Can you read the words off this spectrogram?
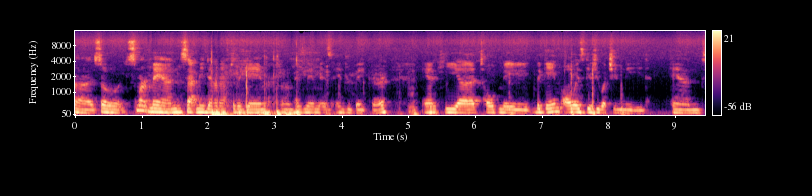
uh, so smart man sat me down after the game. Um, his name is andrew baker. And he uh, told me the game always gives you what you need and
